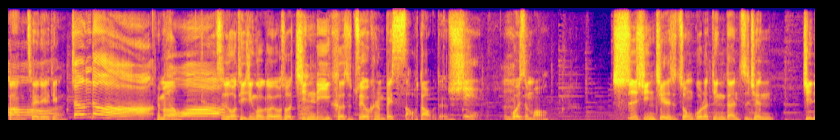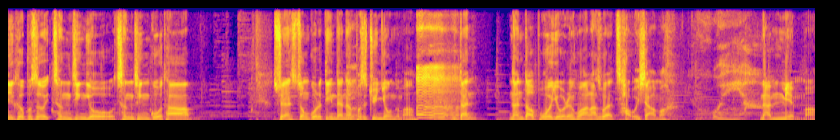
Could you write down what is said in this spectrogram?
棒直接跌停，真的有吗？有哦。是不是我提醒过各位？我说金立科是最有可能被扫到的。是。为什么世新接的是中国的订单？之前金立科不是曾经有澄清过，它虽然是中国的订单，那不是军用的吗？嗯嗯嗯。但难道不会有人话拿出来炒一下吗？会呀，难免嘛。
